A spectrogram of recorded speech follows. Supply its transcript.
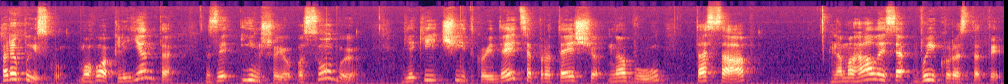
переписку мого клієнта з іншою особою, в якій чітко йдеться про те, що НАБУ та САП намагалися використати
